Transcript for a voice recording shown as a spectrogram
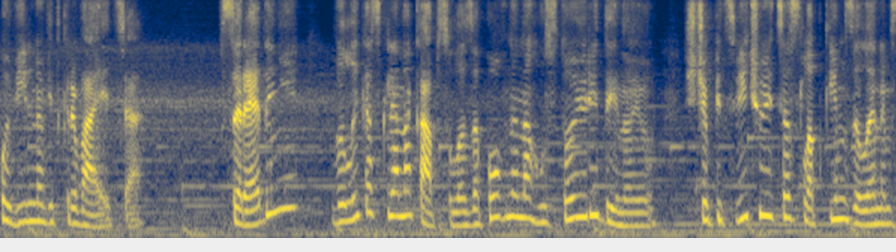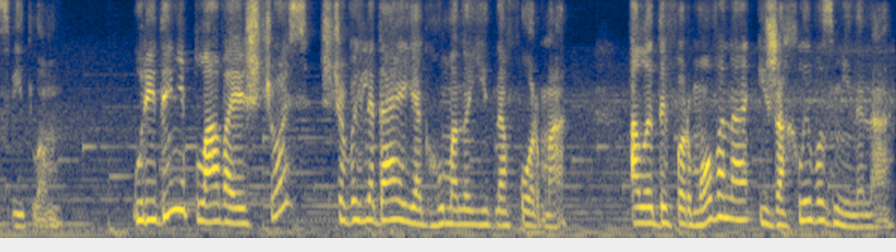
повільно відкривається. Всередині велика скляна капсула, заповнена густою рідиною, що підсвічується слабким зеленим світлом. У рідині плаває щось, що виглядає як гуманоїдна форма, але деформована і жахливо змінена.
